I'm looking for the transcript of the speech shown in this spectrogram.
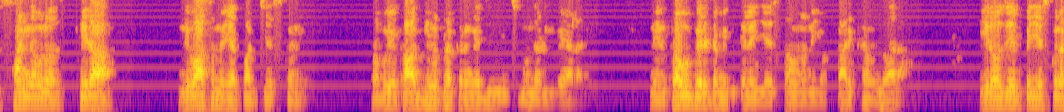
సంఘంలో స్థిర నివాసం ఏర్పాటు చేసుకొని ప్రభు యొక్క ఆజ్ఞల ప్రకారంగా జీవించి ముందడుగు వేయాలని నేను ప్రభు పేరిట మీకు తెలియజేస్తామని ఈ యొక్క కార్యక్రమం ద్వారా. ఈరోజు ఎంపిక చేసుకున్న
